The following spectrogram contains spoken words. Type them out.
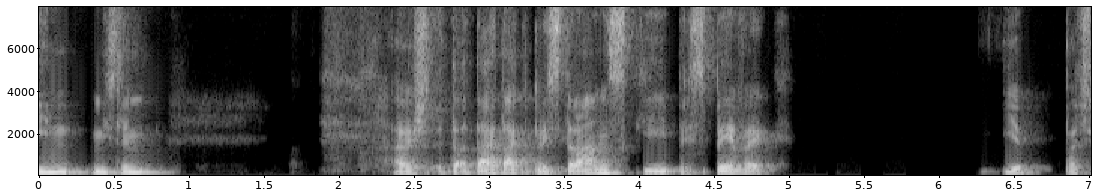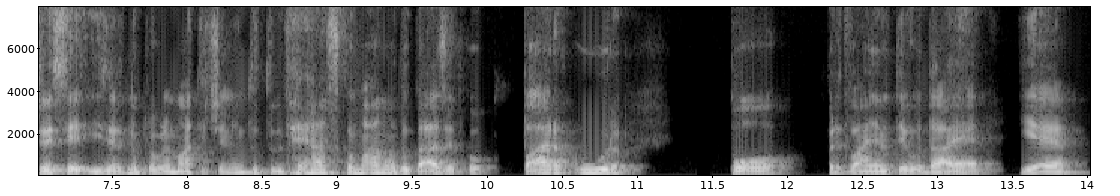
In mislim, da je ta, ta tak pristranski prispevek je pač res je izredno problematičen. In tudi dejansko imamo dokaze, da par ur po predvajanju te vdaje je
